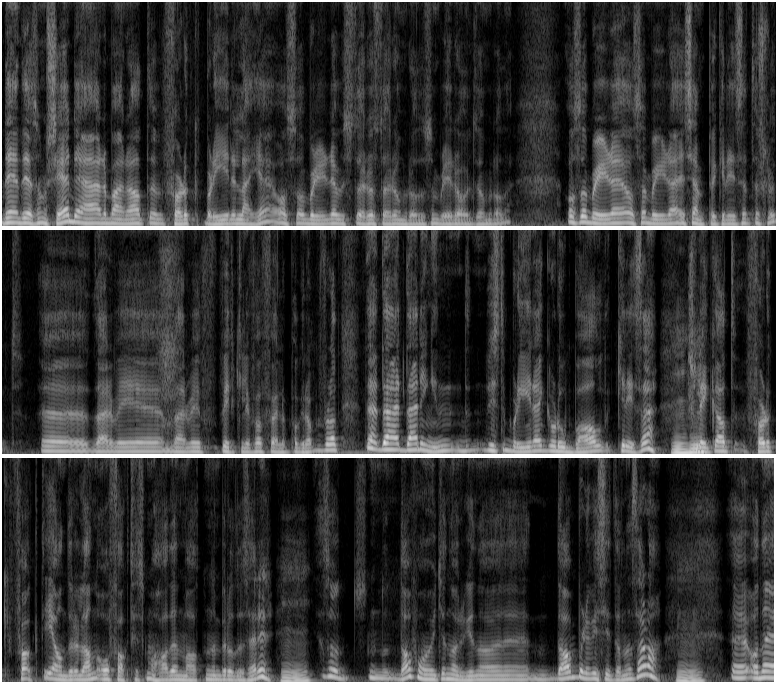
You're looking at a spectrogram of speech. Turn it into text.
det, det som skjer, det er bare at folk blir leie, og så blir det større og større områder som blir rovdyrområder. Og så blir det, så blir det en kjempekrise til slutt, eh, der, vi, der vi virkelig får føle på kroppen. For at det, det, er, det er ingen, Hvis det blir en global krise, slik at folk fakt, i andre land også faktisk må ha den maten de produserer, så, da får vi ikke Norge noe Da blir vi sittende her, da. Eh, og det,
